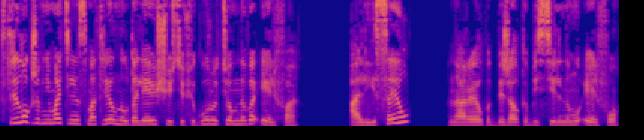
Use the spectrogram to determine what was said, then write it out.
Стрелок же внимательно смотрел на удаляющуюся фигуру темного эльфа. «Алисаэл?» Нараэл подбежал к обессиленному эльфу.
